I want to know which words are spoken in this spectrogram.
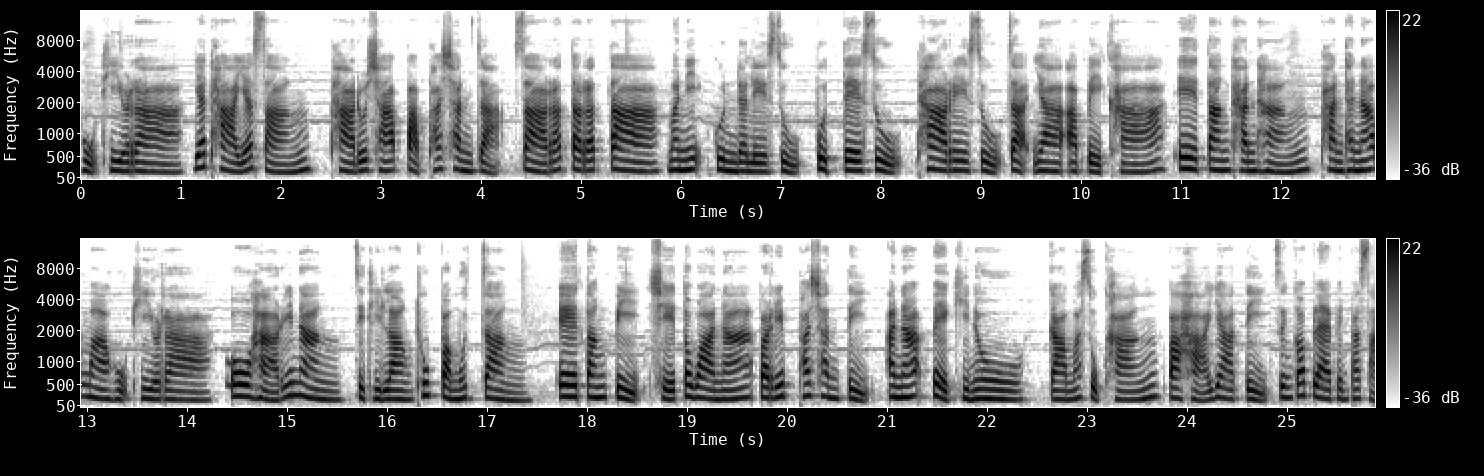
หุทีรายะทายะสัง ทารุชะปับพชันจะ สารัตตรัตตา มณิกุณดเลสุ ปุตเตสุ ทาเรสุจะยาอเปกขาเอตังทันหัง พันธนะมาหุทีรา โอหารินัง สิทธิลังทุปปมุจจังเอตังปิเฉตวานะ ปริพพชันติ อนะเปกคิโน กามสุขขัง ปหายาติ ซึ่งก็แปลเป็นภาษา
